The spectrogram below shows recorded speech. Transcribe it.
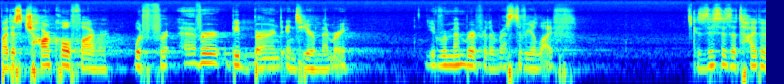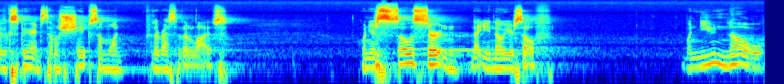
by this charcoal fire would forever be burned into your memory. You'd remember it for the rest of your life. Because this is a type of experience that'll shape someone for the rest of their lives. When you're so certain that you know yourself, when you know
